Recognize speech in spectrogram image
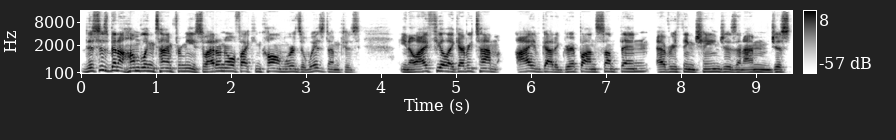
this has been a humbling time for me. So I don't know if I can call them words of wisdom because, you know, I feel like every time I've got a grip on something, everything changes and I'm just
